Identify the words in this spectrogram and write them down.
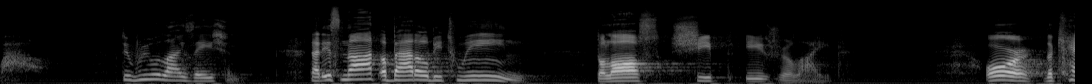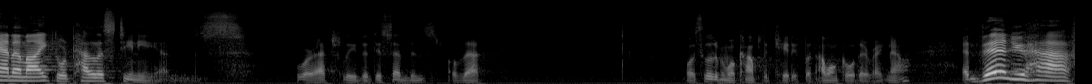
Wow. The realization that it's not a battle between the lost sheep Israelite or the Canaanite or Palestinian who are actually the descendants of that. Well, it's a little bit more complicated, but I won't go there right now. And then you have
